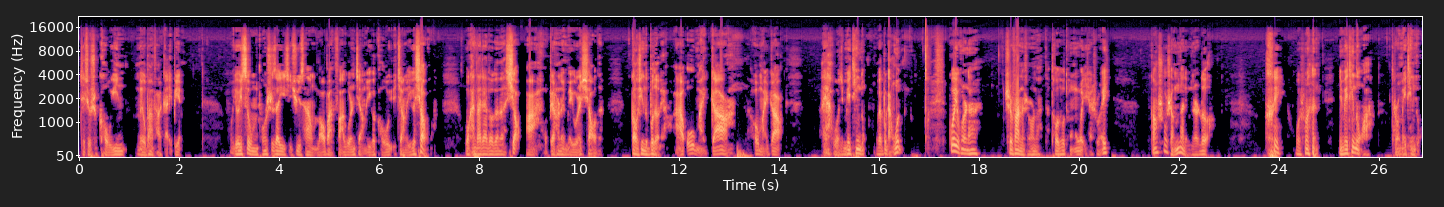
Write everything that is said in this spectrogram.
这就是口音没有办法改变。有一次我们同事在一起聚餐，我们老板法国人讲了一个口语，讲了一个笑话，我看大家都在那笑啊，我边上那美国人笑的高兴的不得了啊，Oh my god！Oh my god！哎呀，我就没听懂，我也不敢问。过一会儿呢，吃饭的时候呢，他偷偷捅了我一下，说：“哎，刚说什么呢？你们在这乐？”嘿，我说你没听懂啊？他说没听懂。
